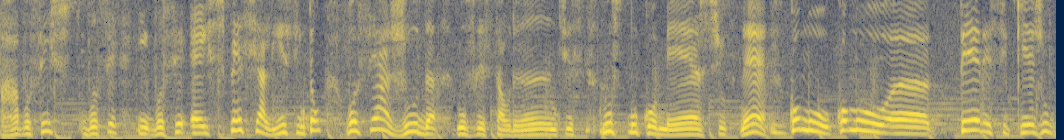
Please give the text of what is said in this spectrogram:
Ah, você, você, você é especialista, então você ajuda nos restaurantes, no, no comércio, né? Como, como uh, ter esse queijo,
